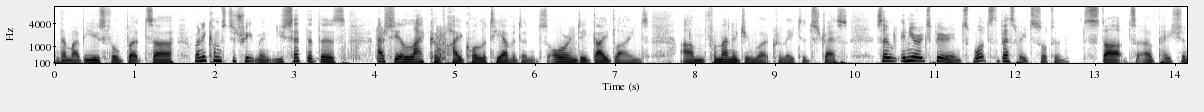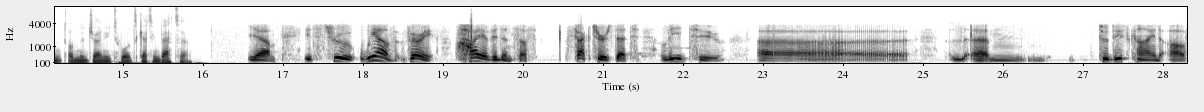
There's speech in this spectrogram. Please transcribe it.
that might be useful. But uh, when it comes to treatment, you said that there's actually a lack of high quality evidence or indeed guidelines um, for managing work related stress. So, in your experience, what's the best way to sort of start a patient on the journey towards getting better? Yeah, it's true. We have very high evidence of factors that lead to um, to this kind of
